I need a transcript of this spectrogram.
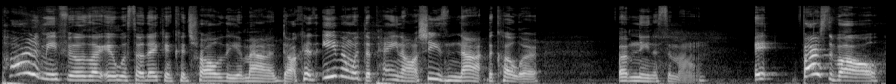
part of me feels like it was so they can control the amount of dark. Because even with the paint on, she's not the color of Nina Simone. It first of all,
